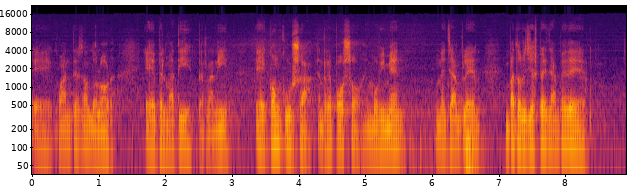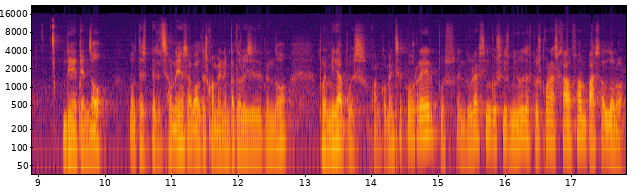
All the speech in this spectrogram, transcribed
eh, quant és el dolor, eh, pel matí, per la nit, eh, com cursa, en reposo, en moviment, un exemple en, en patologies, per exemple, de, de tendó. Moltes persones, a voltes, quan venen patologies de tendó, pues mira, pues, quan comença a córrer, pues, en dura 5 o 6 minuts, després quan escalfa em passa el dolor.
